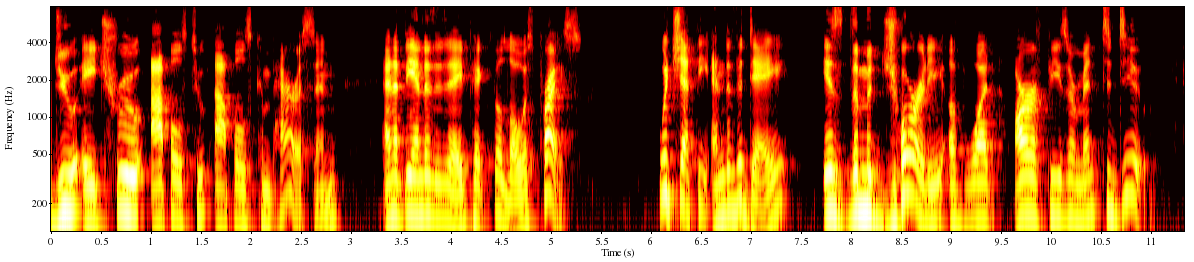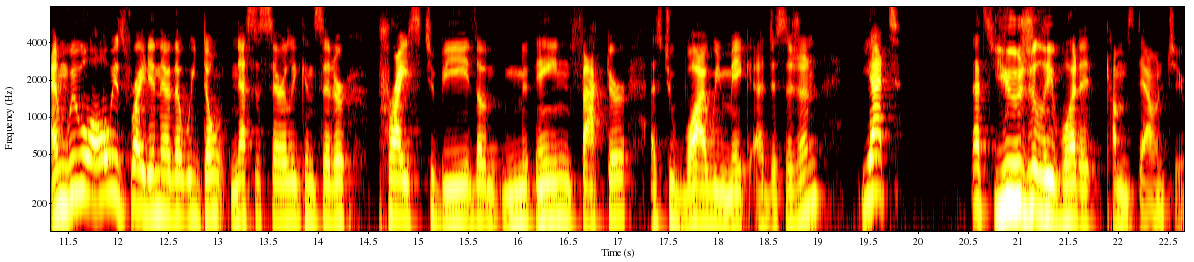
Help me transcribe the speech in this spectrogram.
do a true apples to apples comparison and at the end of the day pick the lowest price, which at the end of the day is the majority of what RFPs are meant to do. And we will always write in there that we don't necessarily consider price to be the main factor as to why we make a decision. Yet, that's usually what it comes down to.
